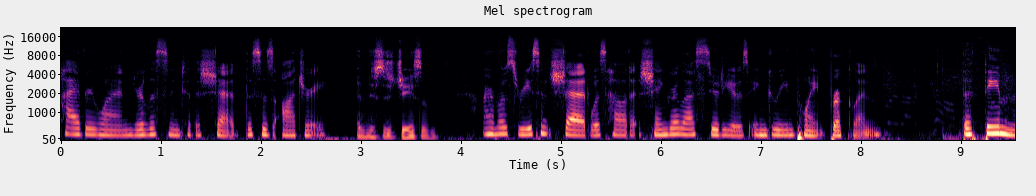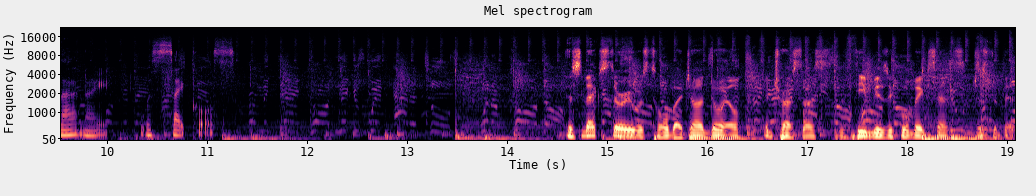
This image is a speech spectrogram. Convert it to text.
Hi, everyone. You're listening to The Shed. This is Audrey. And this is Jason. Our most recent shed was held at Shangri La Studios in Greenpoint, Brooklyn. The theme that night was cycles. This next story was told by John Doyle, and trust us, the theme music will make sense in just a bit.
